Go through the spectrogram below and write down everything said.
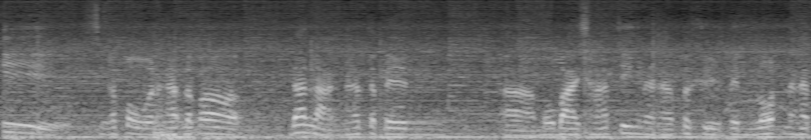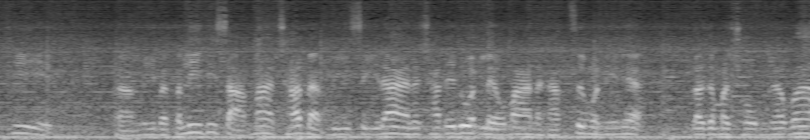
ที่สิงคโปร์นะครับ แล้วก็ด้านหลังนะครับจะเป็นโมบายชาร์จิ่งนะครับ ก็คือเป็นรถนะครับที่ มีแบตเตอรี่ที่สามารถชาร์จแบบ DC ได้และชาร์จได้รวดเร็วมากนะครับ ซึ่งวันนี้เนี่ยเราจะมาชมนะว่า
